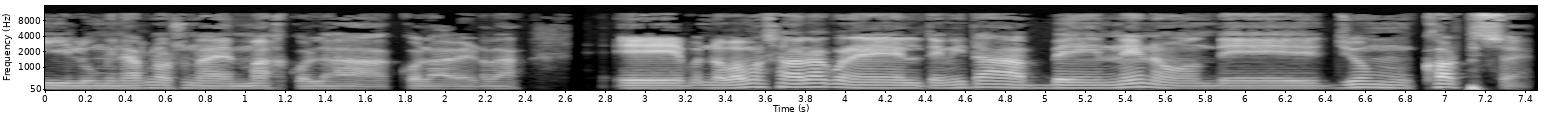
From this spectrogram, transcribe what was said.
y iluminarnos una vez más con la, con la verdad. Eh, nos vamos ahora con el temita Veneno de John Corpse.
